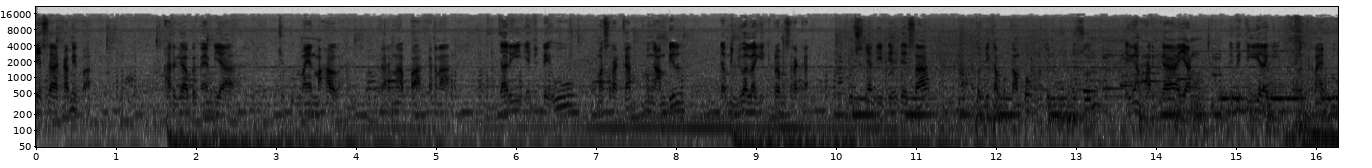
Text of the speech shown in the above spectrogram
desa kami Pak, harga BBM ya cukup lumayan mahal. Karena apa? Karena dari SPU masyarakat mengambil dan menjual lagi kepada masyarakat, khususnya di desa atau di kampung-kampung atau di dusun dengan harga yang lebih tinggi lagi. Oleh karena itu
